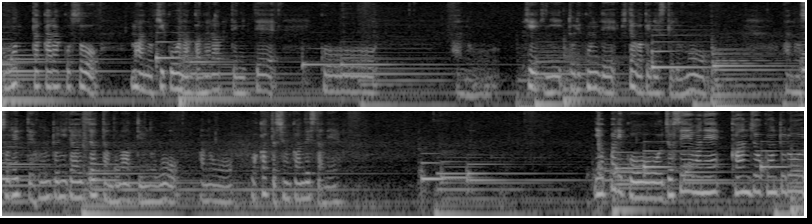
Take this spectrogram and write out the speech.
思ったからこそ、まあ、あの気候なんか習ってみてこうケーキに取り組んできたわけですけどもあのそれって本当に大事だったんだなっていうのをあの分かった瞬間でしたね。やっぱりこう女性はね感情コントロー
